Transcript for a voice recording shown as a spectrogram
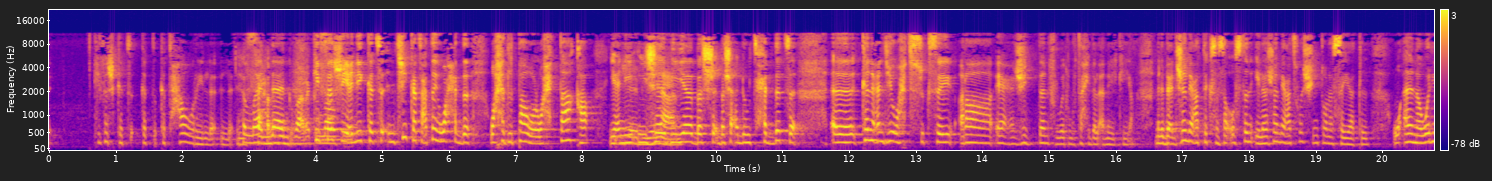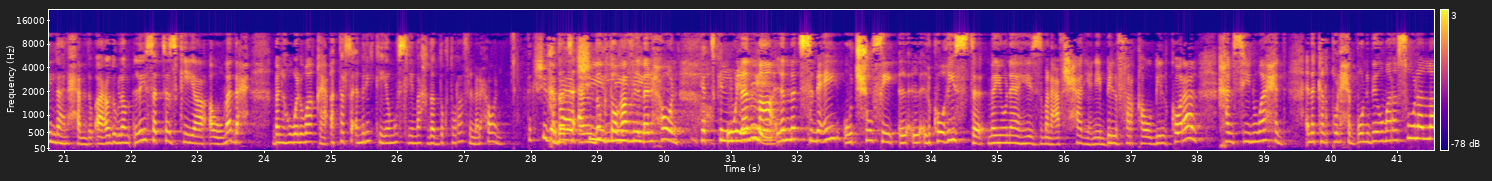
كيفاش كت كت كتحاوري الفنان كيفاش. يعني كت انت كتعطيه واحد واحد ال power واحد الطاقة يعني إيجابية، إيجابية باش باش أنه يتحدث كان عندي واحد ال succès رائع جدا في الولايات المتحدة الأمريكية. من بعد جامعة تكساس أوستن إلى جامعة واشنطن سياتل. وأنا ولله الحمد وأعوذ بالله ليست تزكيه أو مدح بل هو الواقع. أثرت أمريكية مسلمة خدت دكتوراه في الملحون. داكشي دابا عن دكتوراه في الملحون. كتكلمي ولما. لما تسمعي وتشوفي ال- ال- الكوريست ما يناهز ما نعرف شحال يعني بالفرقة وبالكورال خمسين واحد. أنا كنقول حبون بهم رسول الله.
